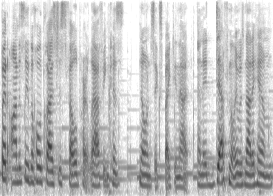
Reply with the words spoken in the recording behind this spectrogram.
but honestly, the whole class just fell apart laughing because no one's expecting that. And it definitely was not a hymn,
